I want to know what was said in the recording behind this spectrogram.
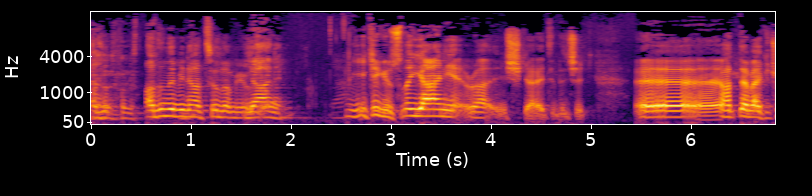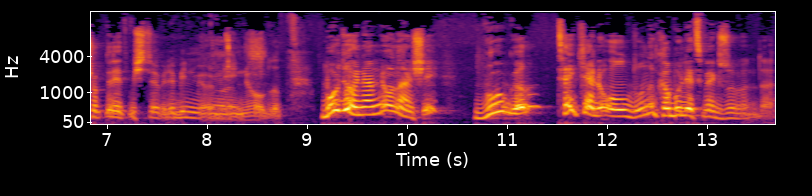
Adı, adını bile hatırlamıyorum. Yani. İki gün sonra yani şikayet edecek. E, hatta belki çoktan etmiştir bile bilmiyorum evet. neyin ne olduğunu. Burada önemli olan şey Google tekel olduğunu kabul etmek zorunda.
